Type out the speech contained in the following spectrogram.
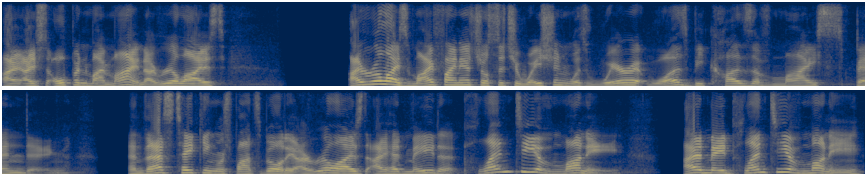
I, I opened my mind. I realized I realized my financial situation was where it was because of my spending. And that's taking responsibility. I realized I had made plenty of money. I had made plenty of money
